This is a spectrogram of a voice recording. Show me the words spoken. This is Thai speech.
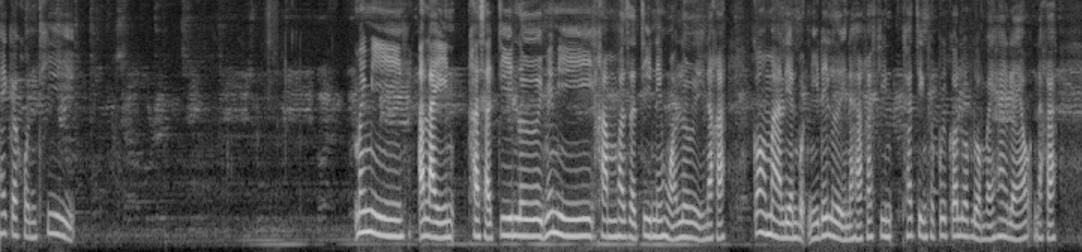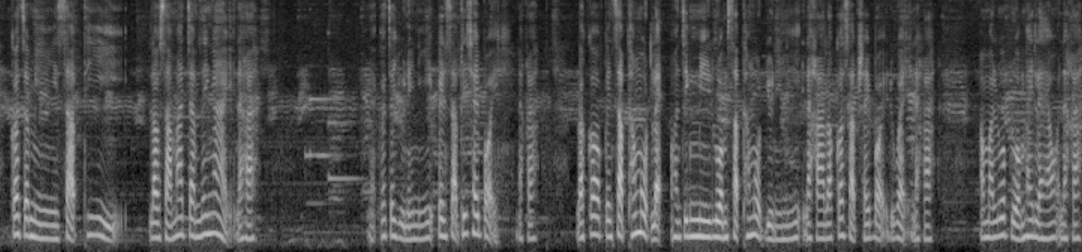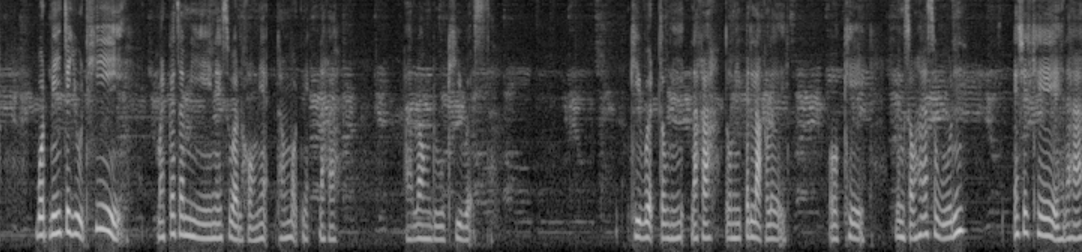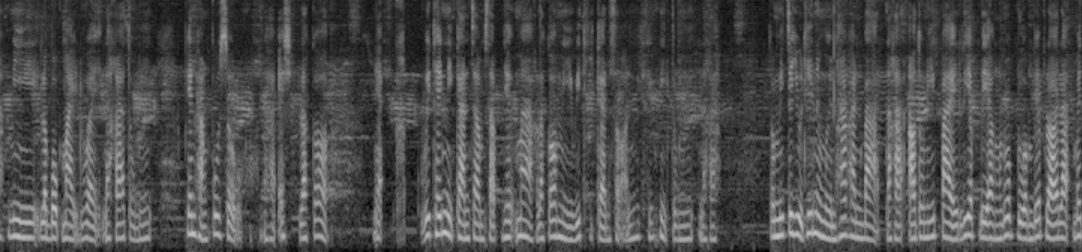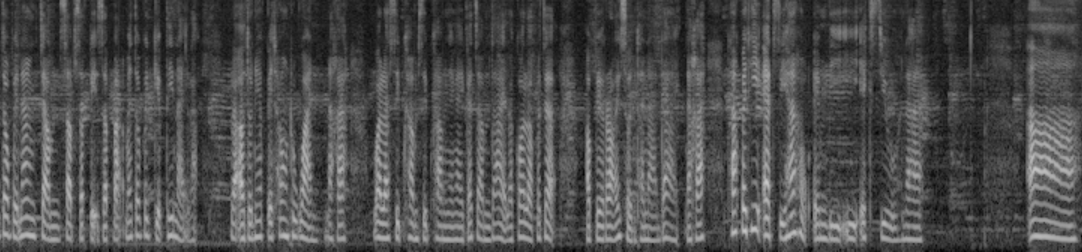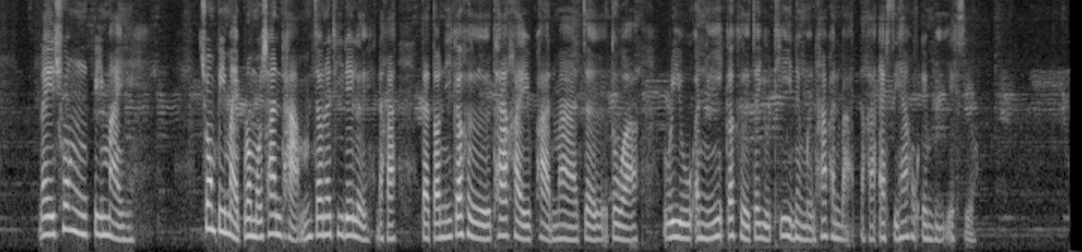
ให้กับคนที่ ไม่มีอะไรภาษาจีนเลย ไม่มีคำภาษาจีนในหัวเลยนะคะ ก็มาเรียนบทนี้ได้เลยนะคะค่าจริงค่าจริงคาปุ้ก็รวบรวมไว้ให้แล้วนะคะ ก็จะมีศัพท์ที่เราสามารถจำได้ง่ายนะคะเนี่ยก็จะอยู่ในนี้เป็นศัพท์ที่ใช้บ่อยนะคะ แล้วก็เป็นศัพท์ทั้งหมดแหละความจริงมีรวมศัพท์ทั้งหมดอยู่ในนี้นะคะ แล้วก็ศัพท์ใช้บ่อยด้วยนะคะ เอามารวบรวมให้แล้วนะคะ บทนี้จะอยู่ที่มันก็จะมีในส่วนของเนี่ยทั้งหมดเนี่ยนะคะอะลองดูคีย์เวิร์ดคีย์เวิร์ดตรงนี้นะคะ ตรงนี้เป็นหลักเลย โอเค 1250 HK นะคะ มีระบบใหม่ด้วยนะคะ ตรงนี้เพี้ยนผังปู้โซนะคะ H แล้วก็เนี่ยวิเทคนิคการจำศัพท์เยอะมาก แล้วก็มีวิธีการสอนเทคนิคตรงนี้นะคะ ตรงนี้จะอยู่ที่ 15,000 บาทนะคะ เอาตรงนี้ไปเรียบเรียงรวบรวมเรียบร้อยละ ไม่ต้องไปนั่งจำสับสเปะสปะ ไม่ต้องไปเก็บที่ไหนละ เราเอาตัวนี้ไปท่องทุกวันนะคะ วันละสิบคำสิบคำยังไงก็จำได้ แล้วก็เราก็จะเอาไปร้อยสนทนาได้นะคะ ทักไปที่ at 456 mbexu นะคะอ่าในช่วงปีใหม่ ช่วงปีใหม่โปรโมชั่นถามเจ้าหน้าที่ได้เลยนะคะ แต่ตอนนี้ก็คือถ้าใครผ่านมาเจอตัวรีวอันนี้ก็คือจะอยู่ที่ 15,000 บาทนะคะ at 456 mbexu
